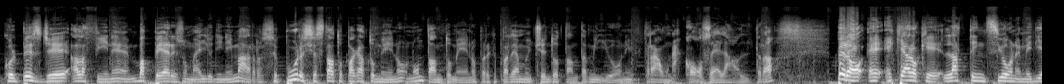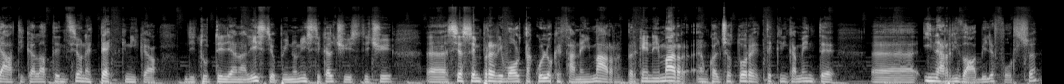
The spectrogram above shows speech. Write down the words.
col PSG alla fine Mbappé ha reso meglio di Neymar, seppure sia stato pagato meno, non tanto meno perché parliamo di 180 milioni tra una cosa e l'altra, però è, è chiaro che l'attenzione mediatica, l'attenzione tecnica di tutti gli analisti opinionisti calcistici eh, sia sempre rivolta a quello che fa Neymar, perché Neymar è un calciatore tecnicamente eh, inarrivabile forse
